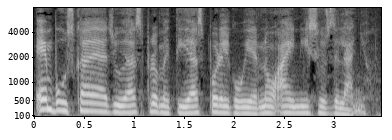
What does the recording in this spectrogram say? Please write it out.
en busca de ayudas prometidas por el gobierno a inicios del año.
